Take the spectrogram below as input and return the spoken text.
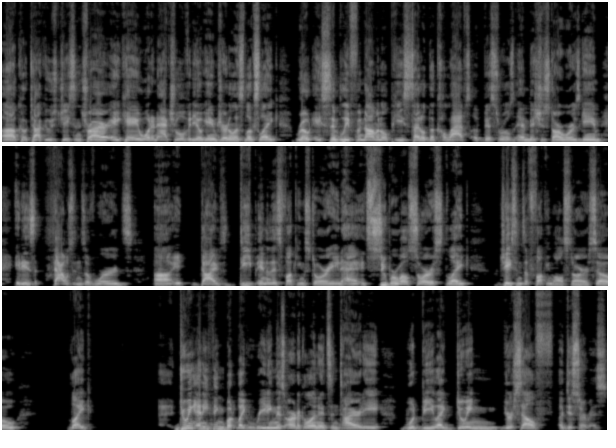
Uh, Kotaku's Jason Schreier, aka what an actual video game journalist looks like, wrote a simply phenomenal piece titled The Collapse of Visceral's ambitious Star Wars game. It is thousands of words. Uh, it dives deep into this fucking story. It ha- it's super well sourced. Like, Jason's a fucking all star. So, like, doing anything but like reading this article in its entirety would be like doing yourself a disservice.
